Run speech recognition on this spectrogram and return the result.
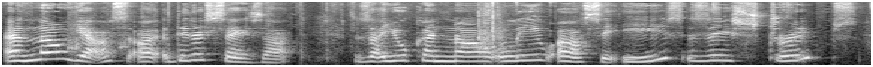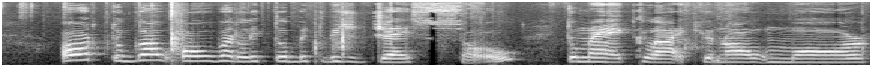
And now yes uh, did I say that? That you can now leave as it is these strips or to go over a little bit with gesso to make like you know more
